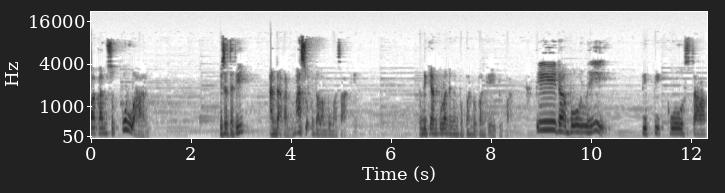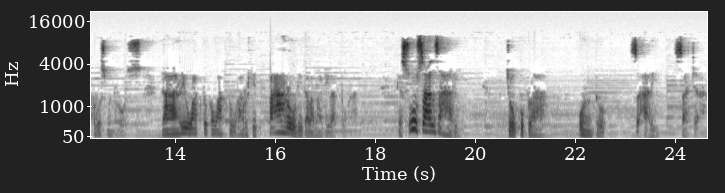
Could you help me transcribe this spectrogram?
bahkan 10 hari. Bisa jadi Anda akan masuk ke dalam rumah sakit. Demikian pula dengan beban-beban kehidupan. Tidak boleh dipikul secara terus-menerus. Dari waktu ke waktu harus ditaruh di dalam hadirat Tuhan. Kesusahan sehari cukuplah untuk sehari saja.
